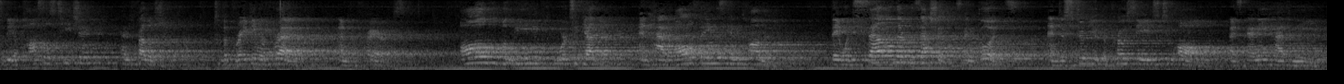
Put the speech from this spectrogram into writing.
to the apostles' teaching and fellowship, to the breaking of bread and the prayers. All who believed were together and had all things in common. They would sell their possessions and goods and distribute the proceeds to all as any had need.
